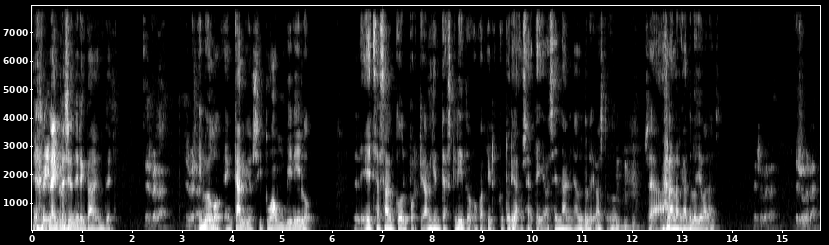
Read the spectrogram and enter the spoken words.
la impresión directamente. Es verdad, es verdad. Y luego, en cambio, si tú a un vinilo le echas alcohol porque alguien te ha escrito o cualquier historia, o sea, te llevas el laminado, te lo llevas todo. O sea, a la larga te lo llevarás. Eso es verdad, eso es verdad.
